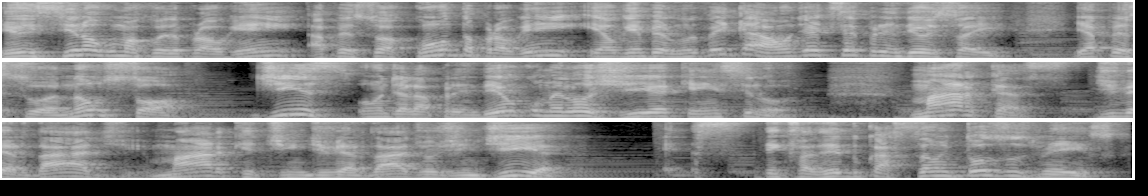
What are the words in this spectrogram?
Eu ensino alguma coisa para alguém, a pessoa conta para alguém e alguém pergunta: vem cá, onde é que você aprendeu isso aí? E a pessoa não só diz onde ela aprendeu, como elogia quem ensinou. Marcas de verdade, marketing de verdade hoje em dia, é, tem que fazer educação em todos os meios.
